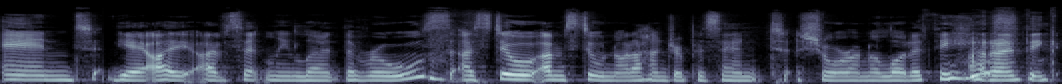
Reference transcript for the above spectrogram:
And yeah, I, I've certainly learnt the rules. I still, I'm still not 100% sure on a lot of things. I don't think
